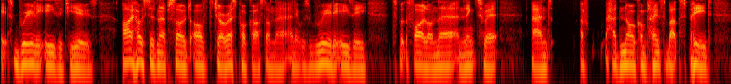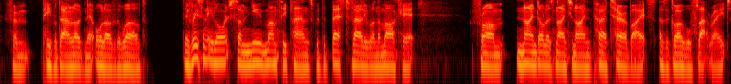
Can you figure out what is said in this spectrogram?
it's really easy to use. I hosted an episode of the Joe Rest podcast on there, and it was really easy to put the file on there and link to it. And I've had no complaints about the speed from people downloading it all over the world. They've recently launched some new monthly plans with the best value on the market from $9.99 per terabytes as a global flat rate.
